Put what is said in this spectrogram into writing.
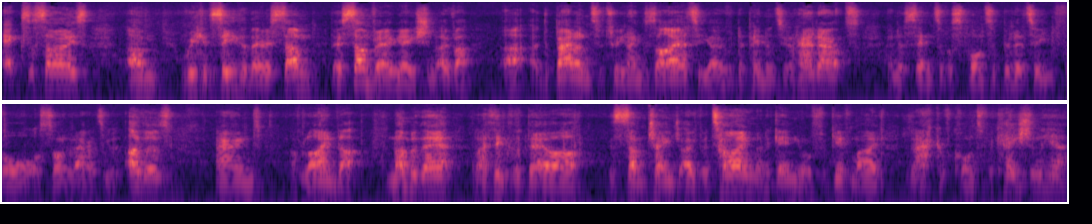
exercise. Um, we can see that there is some, there's some variation over uh, the balance between anxiety over dependency on handouts and a sense of responsibility for or solidarity with others. And I've lined up a number there, and I think that there are some change over time, and again, you'll forgive my lack of quantification here.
